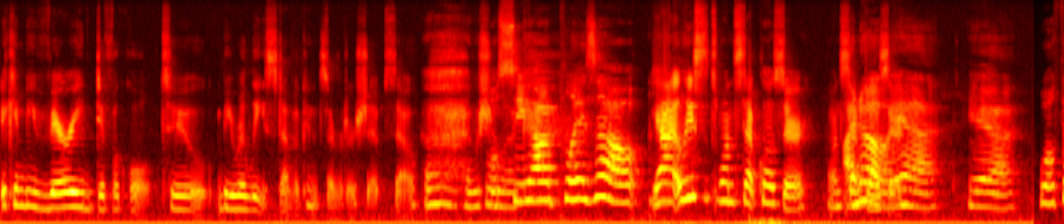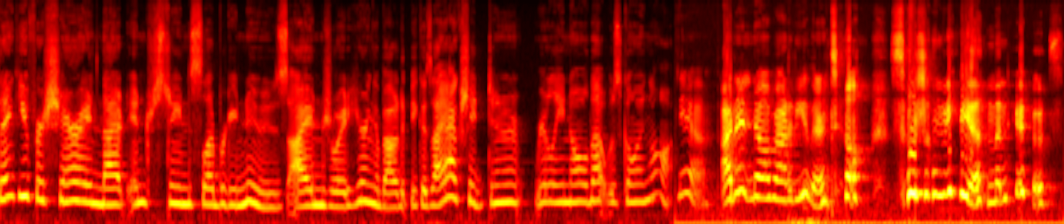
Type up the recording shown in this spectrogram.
it can be very difficult to be released of a conservatorship. So I wish We'll see how it plays out. Yeah, at least it's one step closer. One step I know, closer. yeah, yeah. Well, thank you for sharing that interesting celebrity news. I enjoyed hearing about it because I actually didn't really know that was going on. Yeah. I didn't know about it either until social media and the news.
